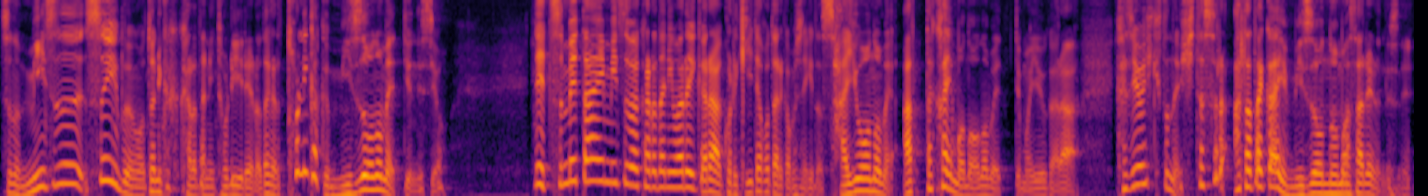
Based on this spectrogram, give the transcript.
その水水分をとにかく体に取り入れろ。だからとにかく水を飲めって言うんですよ。で冷たい水は体に悪いからこれ聞いたことあるかもしれないけど白湯を飲め。あったかいものを飲めっても言うから風邪をひくとねひたすら温かい水を飲まされるんですね。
